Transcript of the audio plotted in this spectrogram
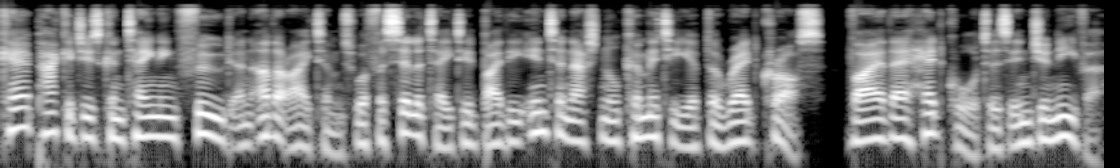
Care packages containing food and other items were facilitated by the International Committee of the Red Cross, via their headquarters in Geneva.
